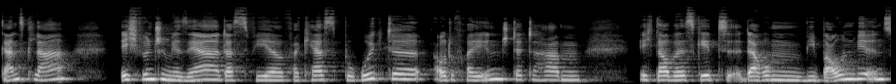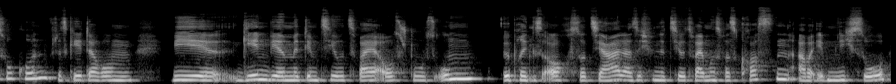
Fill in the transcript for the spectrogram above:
ganz klar. Ich wünsche mir sehr, dass wir verkehrsberuhigte, autofreie Innenstädte haben, ich glaube, es geht darum, wie bauen wir in Zukunft. Es geht darum, wie gehen wir mit dem CO2-Ausstoß um. Übrigens auch sozial. Also ich finde, CO2 muss was kosten, aber eben nicht so,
